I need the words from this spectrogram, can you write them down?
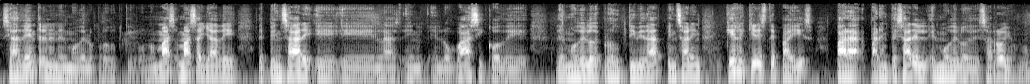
se adentren en el modelo productivo, ¿no? Más, más allá de, de pensar eh, eh, en, las, en, lo básico de, del modelo de productividad, pensar en qué requiere este país para, para empezar el, el modelo de desarrollo, ¿no?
